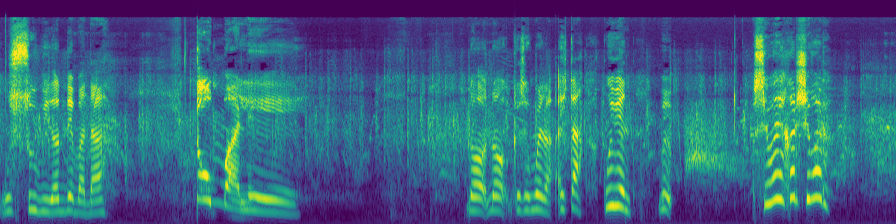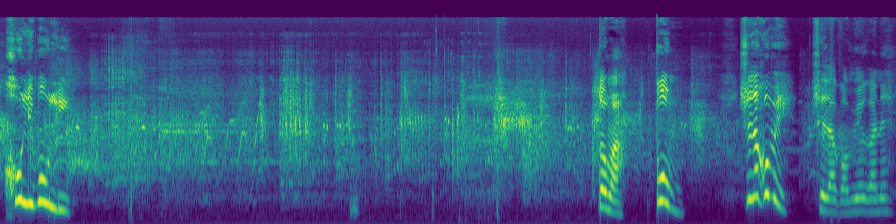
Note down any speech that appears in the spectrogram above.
Un subidón de maná. ¡Tómale! No, no, que se muera. Ahí está. Muy bien. Se va a dejar llevar. Holy moly. Toma. ¡Pum! Se la come. Se la comió, gané.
